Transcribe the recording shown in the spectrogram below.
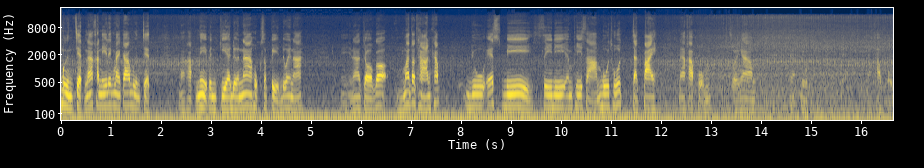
97,000นะ คันนี้เลขไมค์97,000นะครับ นี่เป็นเกียร์เดินหน้า 6 สปีดด้วยนะ นี่หน้าจอก็มาตรฐานครับ USB CD MP3 Bluetooth จัดไปนะครับผมสวยงามเนี่ยดูนะครับผม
